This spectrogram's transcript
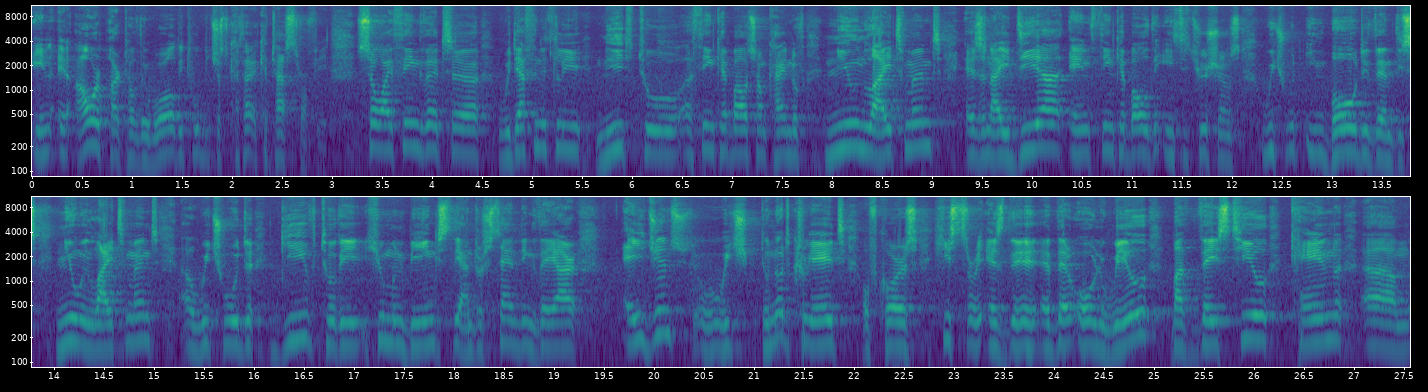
in, in, our part of the world, it would be just a catastrophe. So I think that uh, we definitely need to uh, think about some kind of new enlightenment as an idea and think about the institutions which would embody then this new enlightenment, uh, which would give to the human beings the understanding they are agents which do not create, of course, history as, the, their own will, but they still can um,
